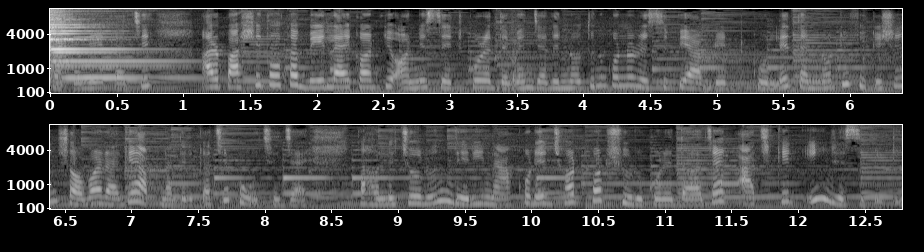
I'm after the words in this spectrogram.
সকলের কাছে। আর পাশে থাকা বেল আইকনটি অনে সেট করে দেবেন যাতে নতুন কোনো রেসিপি আপডেট করলে তার নোটিফিকেশন সবার আগে আপনাদের কাছে পৌঁছে যায়। তাহলে চলুন দেরি না করে ঝটপট শুরু করে দেওয়া যাক আজকের এই রেসিপিটি।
